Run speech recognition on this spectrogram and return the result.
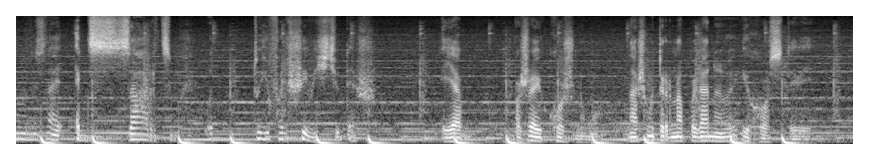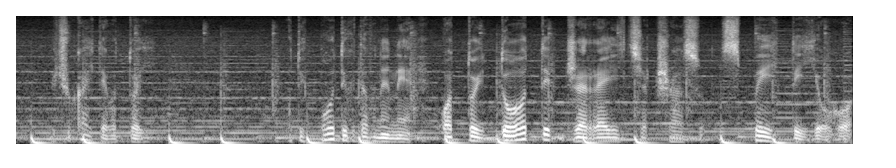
ну не знаю, екзарцем, от тою фальшивістю. І я бажаю кожному, нашому тернополянину і гостеві, відшукайте от той, от той подих давнини, от той дотик джерельця часу, спийте його,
